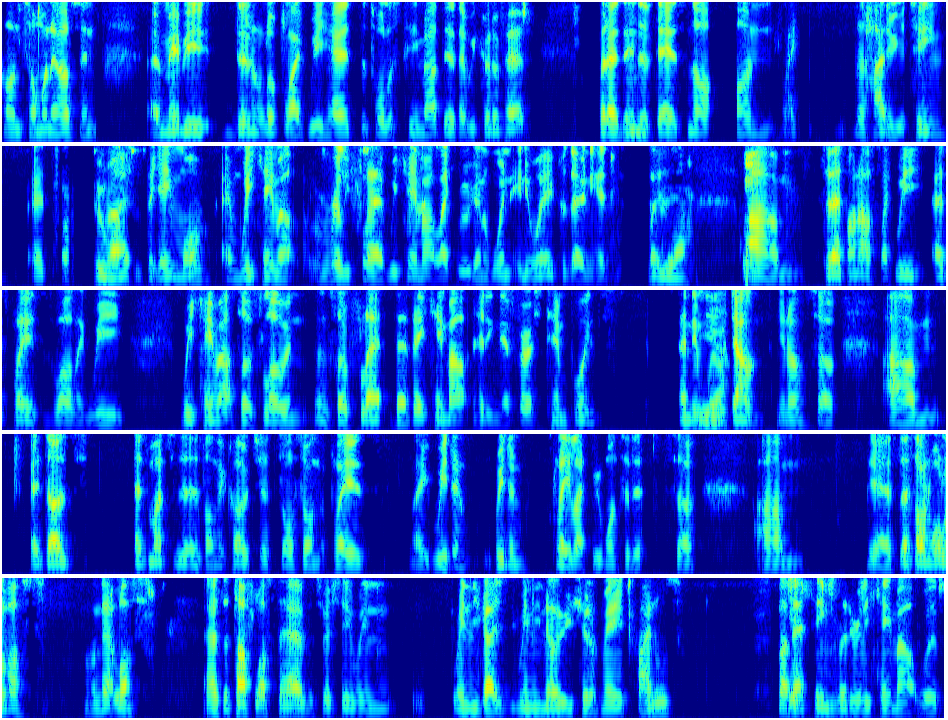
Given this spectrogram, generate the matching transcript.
on someone else, and uh, maybe didn't look like we had the tallest team out there that we could have had. But at the end of the day, it's not on like the height of your team. It's on who Right. wants the game more. And we came out really flat. We came out like we were going to win anyway because they only had two players. Yeah. Um, so that's on us. Like we, as players as well, like we, we came out so slow and, and so flat that they came out hitting their first 10 points and then we were down, you know? So, um, it does as much as it is on the coach, it's also on the players. Like we didn't, we didn't play like we wanted it. So, um, yeah, it's, it's on all of us on that loss. And it's a tough loss to have, especially when when you guys when you know you should have made finals. But Yeah. that team literally came out with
